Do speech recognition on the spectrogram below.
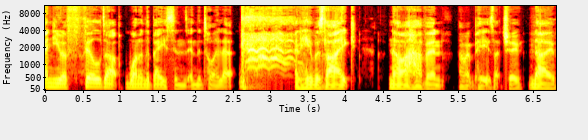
and you have filled up one of the basins in the toilet. and he was like, No, I haven't. I went, Pete, is that true? No.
